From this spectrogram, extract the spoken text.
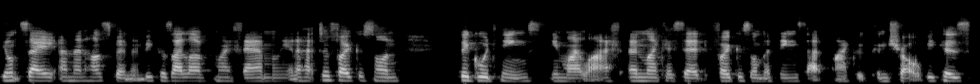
fiance and then husband, and because I love my family. And I had to focus on the good things in my life. And like I said, focus on the things that I could control because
